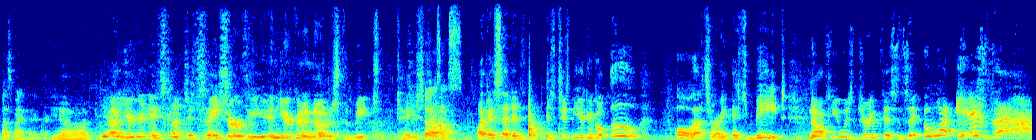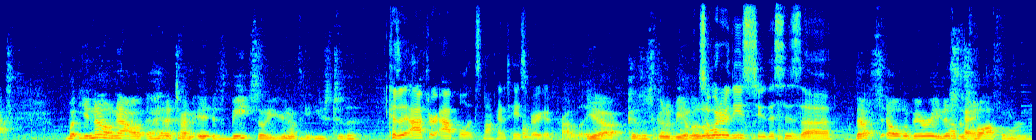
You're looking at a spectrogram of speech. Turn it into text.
That's my favorite. Yeah, yeah. You're it's gonna just taste earthy, and you're gonna notice the beet taste. So like I said, it, it's just you're gonna go, ooh, oh, that's right, it's beet. Now, if you was drink this and say, oh, what is that? But you know now ahead of time it is beet, so you're gonna have to get used to the. Because after apple, it's not gonna taste very good, probably. Yeah, because it's gonna be a little. So what are these two? This is uh, That's elderberry, and this Okay. is hawthorn.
